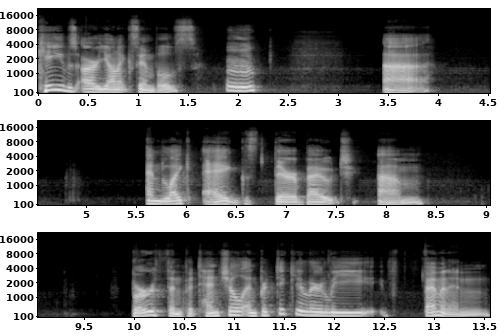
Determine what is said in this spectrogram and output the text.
caves are yonic symbols, hmm uh, and like eggs, they're about um, birth and potential, and particularly feminine.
